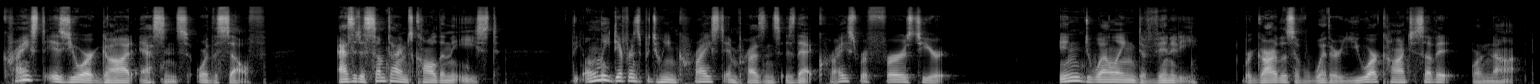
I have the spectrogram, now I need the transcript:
Christ is your God essence or the self, as it is sometimes called in the East. The only difference between Christ and presence is that Christ refers to your indwelling divinity regardless of whether you are conscious of it or not.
